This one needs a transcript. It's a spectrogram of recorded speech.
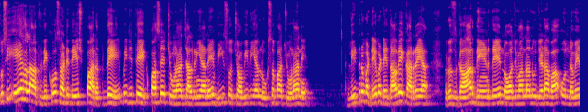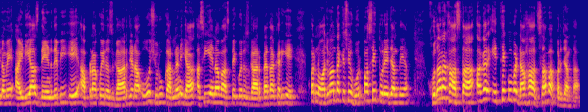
ਤੁਸੀਂ ਇਹ ਹਾਲਾਤ ਦੇਖੋ, ਸਾਡੇ ਦੇਸ਼ ਭਾਰਤ ਦੇ ਵੀ ਜਿੱਥੇ ਇੱਕ ਪਾਸੇ ਚੋਣਾਂ ਚੱਲ ਰਹੀਆਂ ਨੇ 2024 ਦੀਆਂ ਲੋਕ ਸਭਾ ਚੋਣਾਂ ਨੇ, ਲੀਡਰ ਵੱਡੇ ਵੱਡੇ ਦਾਅਵੇ ਕਰ ਰਹੇ ਆ, ਰੋਜ਼ਗਾਰ ਦੇਣ ਦੇ, ਨੌਜਵਾਨਾਂ ਨੂੰ ਜਿਹੜਾ ਵਾ ਉਹ ਨਵੇਂ-ਨਵੇਂ ਆਈਡੀਆਜ਼ ਦੇਣ ਦੇ ਵੀ ਇਹ ਆਪਣਾ ਕੋਈ ਰੋਜ਼ਗਾਰ ਜਿਹੜਾ ਉਹ ਸ਼ੁਰੂ ਕਰ ਲੈਣ ਜਾਂ ਅਸੀਂ ਇਹਨਾਂ ਵਾਸਤੇ ਕੋਈ ਰੋਜ਼ਗਾਰ ਪੈਦਾ ਕਰੀਏ। ਪਰ ਨੌਜਵਾਨ ਤਾਂ ਕਿਸੇ ਹੋਰ ਪਾਸੇ ਹੀ ਤੁਰੇ ਜਾਂਦੇ ਆ। ਖੁਦਾ ਨਾ ਖਾਸਤਾ, ਅਗਰ ਇੱਥੇ ਕੋਈ ਵੱਡਾ ਹਾਦਸਾ ਵਾਪਰ ਜਾਂਦਾ,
